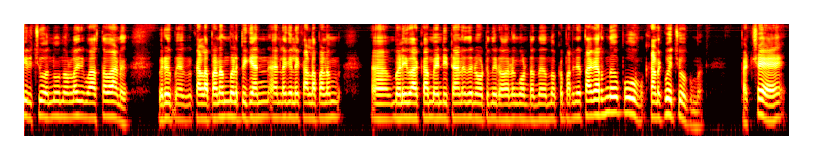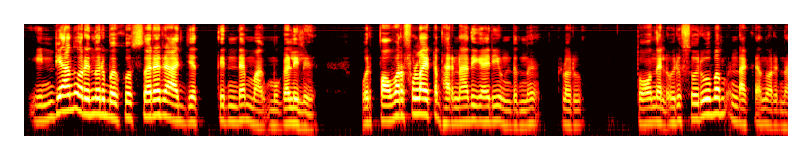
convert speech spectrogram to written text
തിരിച്ചു വന്നു എന്നുള്ള വാസ്തവമാണ്. ഒരു കള്ളപ്പണം വെളുപ്പിക്കാൻ അല്ലെങ്കിൽ കള്ളപ്പണം വെളിവാക്കാൻ വേണ്ടിയിട്ടാണ് ഇത് നോട്ട് നിരോധനം കൊണ്ടുവന്നതെന്നൊക്കെ പറഞ്ഞ് തകർന്ന് പോവും കണക്ക് വെച്ച് നോക്കുമ്പോൾ പക്ഷേ ഇന്ത്യ എന്ന് പറയുന്ന ഒരു ബഹുസ്വര രാജ്യത്തിന്റെ മുകളിൽ ഒരു പവർഫുള്ളായിട്ട് ഭരണാധികാരി ഉണ്ടെന്ന് ഉള്ളൊരു തോന്നൽ ഒരു സ്വരൂപം ഉണ്ടാക്കുക എന്ന് പറയുന്ന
